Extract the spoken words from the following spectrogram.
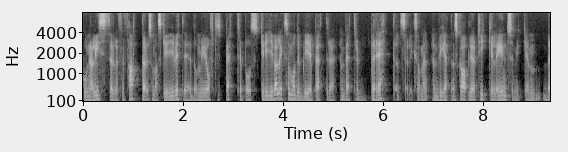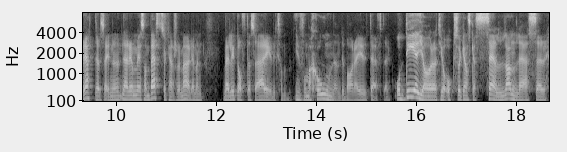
journalister eller författare som har skrivit det, de är ju oftast bättre på att skriva liksom, och det blir bättre, en bättre berättelse. Liksom. En, en vetenskaplig artikel är inte så mycket en berättelse. När de är som bäst så kanske de är det, men Väldigt ofta så är det ju liksom informationen du bara är ute efter. Och det gör att jag också ganska sällan läser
